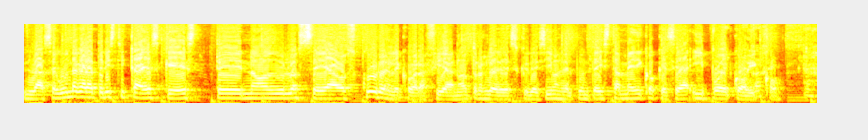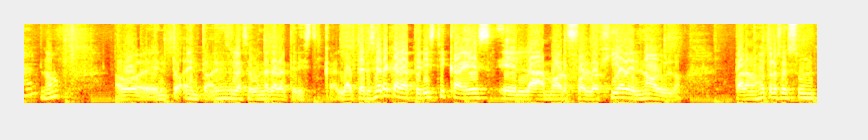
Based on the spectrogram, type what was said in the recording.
La segunda característica es que este nódulo sea oscuro en la ecografía. Nosotros le decimos desde el punto de vista médico que sea hipoecoico, ¿no? Entonces es la segunda característica. La tercera característica es eh, la morfología del nódulo para nosotros es un,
